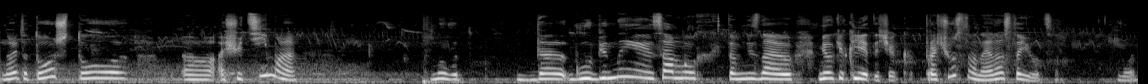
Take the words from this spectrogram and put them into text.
но это то, что э, ощутимо, ну вот до глубины самых, там, не знаю, мелких клеточек прочувствовано, и оно остается. Вот.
